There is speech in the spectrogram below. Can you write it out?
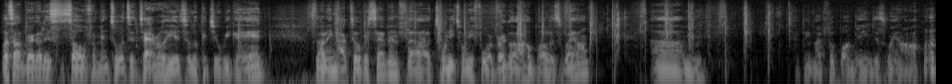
What's up, Virgo? This is Soul from Intuitive Tarot here to look at your week ahead, starting October 7th, uh, 2024. Virgo, I hope all is well. Um, I think my football game just went off.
